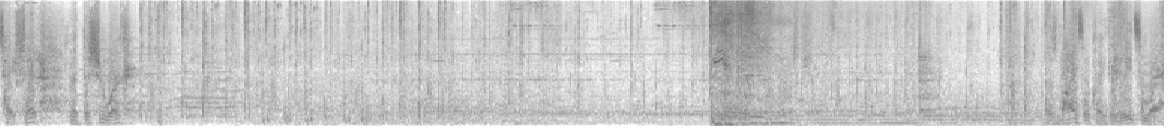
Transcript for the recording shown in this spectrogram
Tight fit, but this should work. Those vines look like they lead somewhere.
